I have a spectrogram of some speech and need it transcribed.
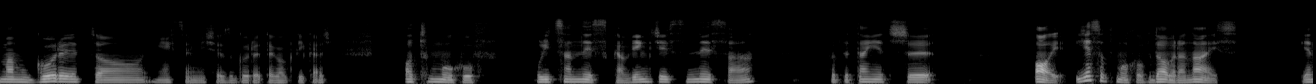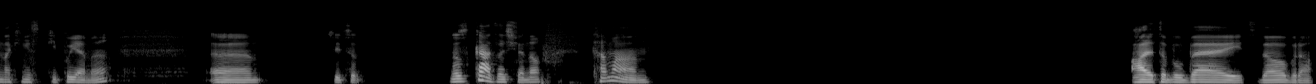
mam góry, to nie chce mi się z góry tego klikać. Od Muchów. Ulica Nyska. Wiem, gdzie jest Nysa. Tylko pytanie, czy Oj, jest od muchów, dobra, nice. Jednak nie skipujemy. Em, czyli co? No zgadza się, no. Come on. Ale to był bait, dobra.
